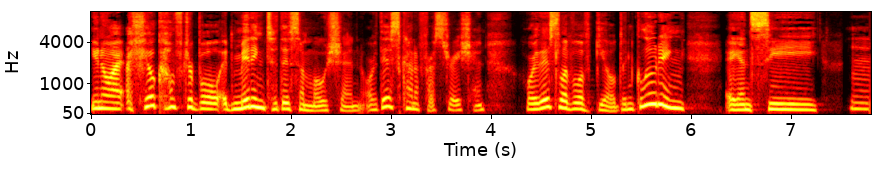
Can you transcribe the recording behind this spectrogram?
you know, I, I, feel comfortable admitting to this emotion or this kind of frustration or this level of guilt, including ANC mm.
